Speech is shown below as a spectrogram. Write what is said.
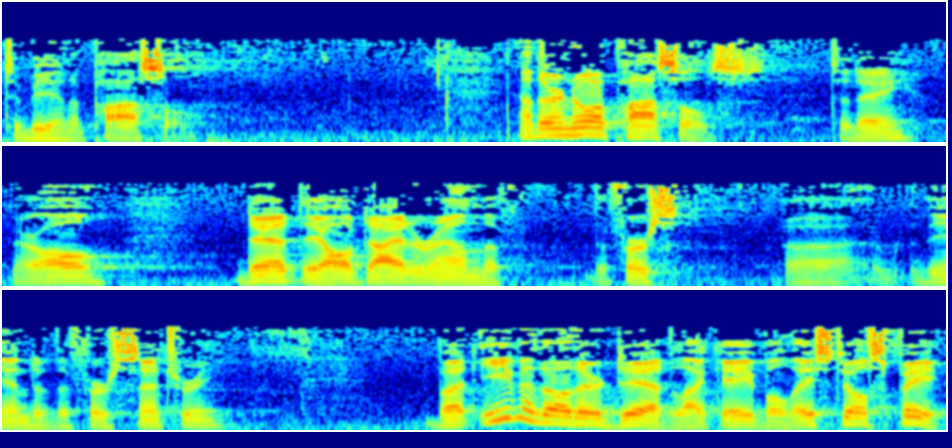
to be an apostle. Now there are no apostles today. They're all dead. They all died around the, the first, uh, the end of the first century. But even though they're dead, like Abel, they still speak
